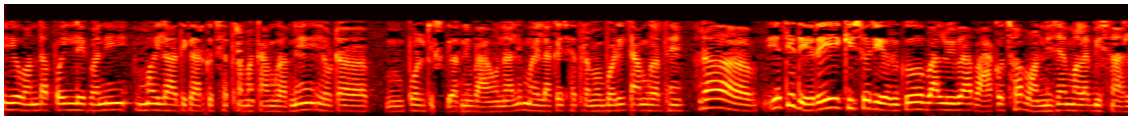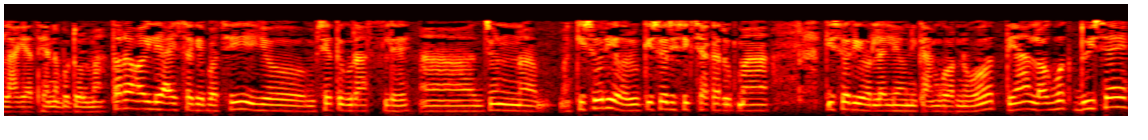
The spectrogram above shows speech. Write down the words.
योभन्दा पहिले पनि महिला अधिकारको क्षेत्रमा काम गर्ने एउटा पोलिटिक्स गर्ने भए हुनाले महिलाकै क्षेत्रमा बढी काम गर्थे। र यति धेरै किशोरीहरूको बाल विवाह भएको छ भन्ने चाहिँ मलाई विश्वास लागेको थिएन बुटोलमा। तर अहिले आइसकेपछि यो सेतु गुराँसले जुन किशोरीहरू किशोरी शिक्षाका रूपमा किशोरीहरूलाई ल्याउने काम गर्नुभयो त्यहाँ लगभग दुई सय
